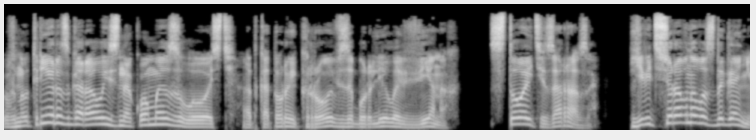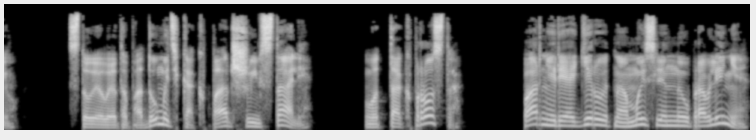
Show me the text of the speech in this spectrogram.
Внутри разгоралась знакомая злость, от которой кровь забурлила в венах. «Стойте, зараза! Я ведь все равно вас догоню!» Стоило это подумать, как падшие встали. Вот так просто? Парни реагируют на мысленное управление?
